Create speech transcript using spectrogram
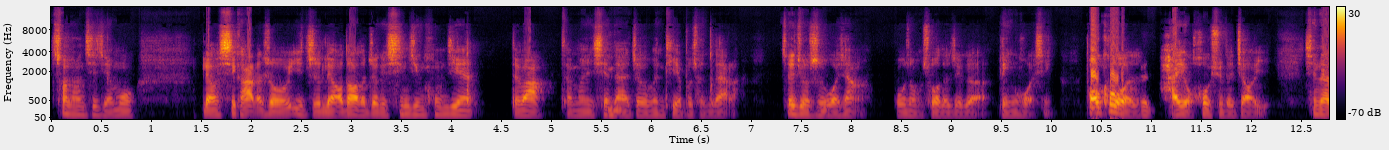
上上期节目聊西卡的时候，一直聊到的这个心经空间，对吧？咱们现在这个问题也不存在了，这就是我想吴总说的这个灵活性，包括还有后续的交易。现在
